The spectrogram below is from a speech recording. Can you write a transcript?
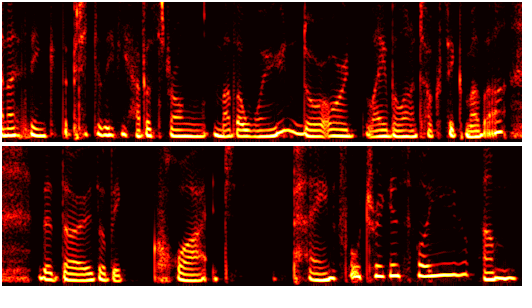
And I think that particularly if you have a strong mother wound or, or a label on a toxic mother, that those will be quite painful triggers for you um,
